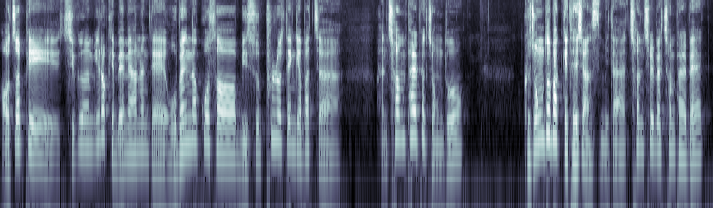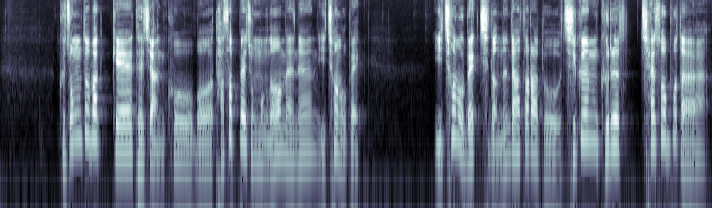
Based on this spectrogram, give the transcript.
어차피 지금 이렇게 매매하는데 500 넣고서 미수 풀로 땡겨봤자 한 1800 정도? 그 정도밖에 되지 않습니다. 1700, 1800. 그 정도밖에 되지 않고 뭐 5배 종목 넣으면은 2500. 2500치 넣는다 하더라도 지금 그릇 최소보다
